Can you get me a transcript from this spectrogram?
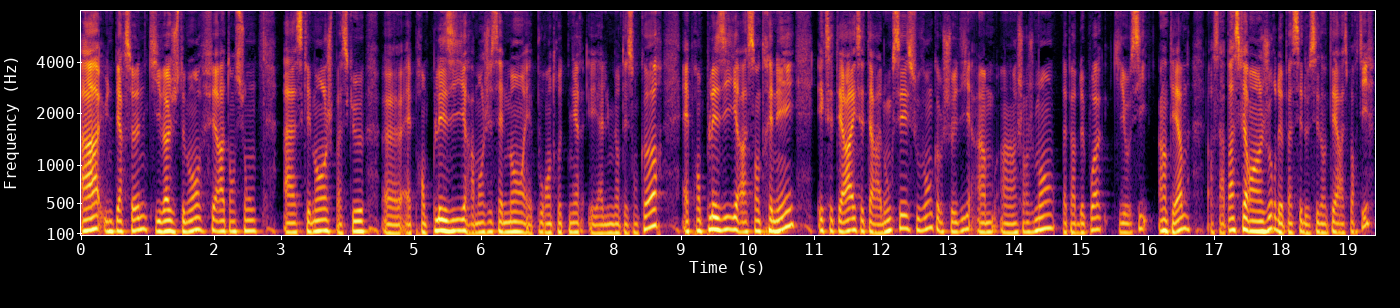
à une personne qui va justement faire attention à ce qu'elle mange parce que euh, elle prend plaisir à manger sainement et pour entretenir et alimenter son corps, elle prend plaisir à s'entraîner, etc., etc. Donc c'est souvent, comme je te un, un, changement, la perte de poids qui est aussi interne. Alors ça va pas se faire en un jour de passer de sédentaire à sportif,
